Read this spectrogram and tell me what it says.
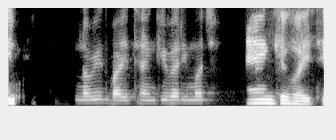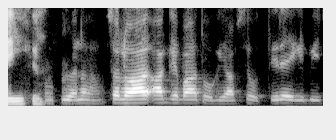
नवीद भाई thank you very much thank you भाई थैंक यू थैंक यू है ना? चलो आ, आगे बात होगी आपसे होती रहेगी बीच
